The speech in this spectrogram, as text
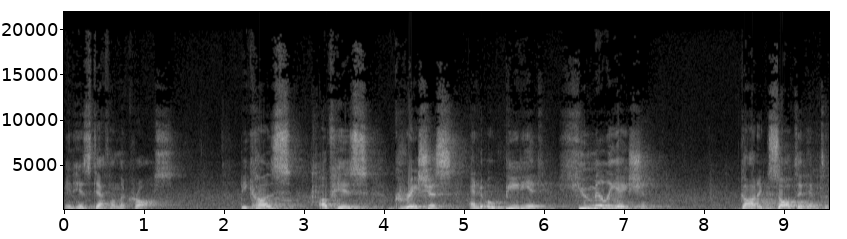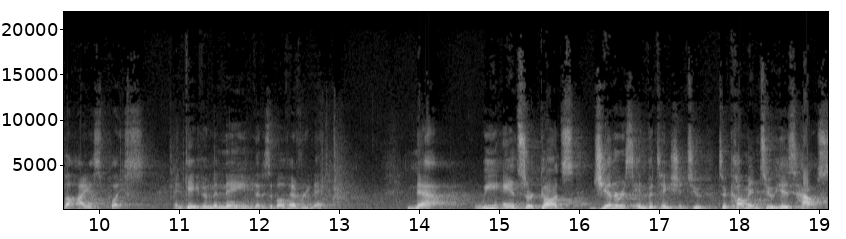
in his death on the cross. Because of his gracious and obedient humiliation, God exalted him to the highest place and gave him the name that is above every name. Now, we answer God's generous invitation to, to come into His house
